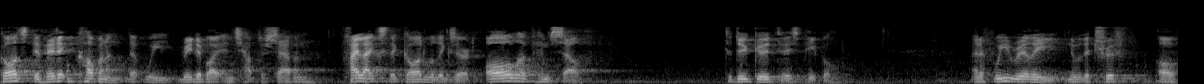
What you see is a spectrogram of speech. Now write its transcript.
God's Davidic covenant that we read about in chapter 7 highlights that God will exert all of himself to do good to his people. And if we really know the truth of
